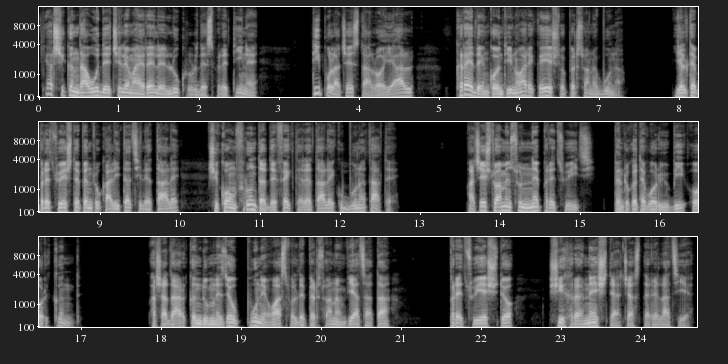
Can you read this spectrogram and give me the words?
Chiar și când aude cele mai rele lucruri despre tine, tipul acesta loial crede în continuare că ești o persoană bună. El te prețuiește pentru calitățile tale și confruntă defectele tale cu bunătate. Acești oameni sunt neprețuiți, pentru că te vor iubi oricând. Așadar, când Dumnezeu pune o astfel de persoană în viața ta, prețuiește-o și hrănește această relație.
